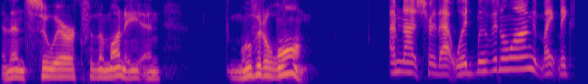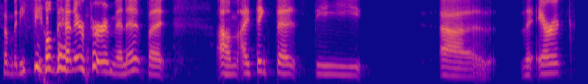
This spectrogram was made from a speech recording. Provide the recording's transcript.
and then sue Eric for the money and move it along? I'm not sure that would move it along. It might make somebody feel better for a minute, but um, I think that the uh, the Eric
